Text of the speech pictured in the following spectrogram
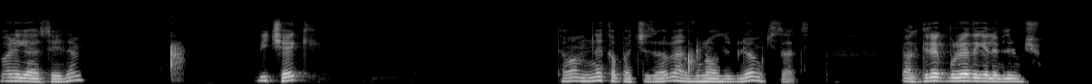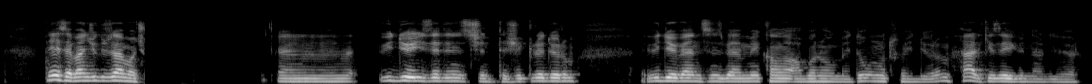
böyle gelseydim bir çek tamam ne kapatacağız abi? Ha, bunu alabiliyorum ki zaten. Bak direkt buraya da gelebilirmiş. Neyse bence güzel maç. Ee, videoyu izlediğiniz için teşekkür ediyorum. Videoyu beğendiyseniz beğenmeyi, kanala abone olmayı da unutmayın diyorum. Herkese iyi günler diliyorum.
